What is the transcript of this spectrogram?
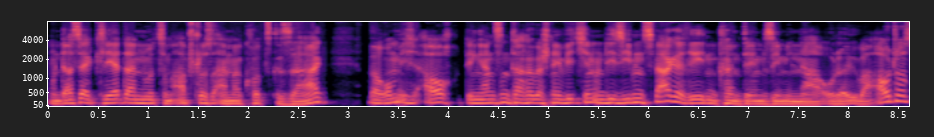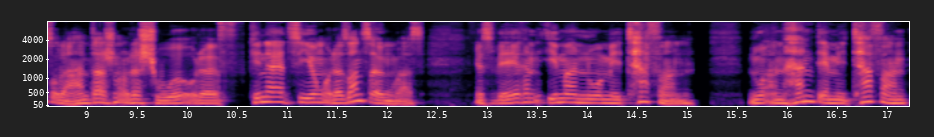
Und das erklärt dann nur zum Abschluss einmal kurz gesagt, warum ich auch den ganzen Tag über Schneewittchen und die sieben Zwerge reden könnte im Seminar oder über Autos oder Handtaschen oder Schuhe oder Kindererziehung oder sonst irgendwas. Es wären immer nur Metaphern. Nur anhand der Metaphern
